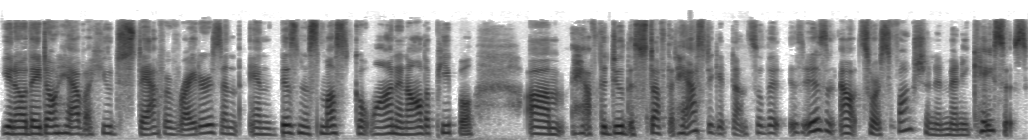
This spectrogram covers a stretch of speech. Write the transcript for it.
you know they don't have a huge staff of writers and and business must go on and all the people um, have to do the stuff that has to get done so that it is an outsourced function in many cases.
